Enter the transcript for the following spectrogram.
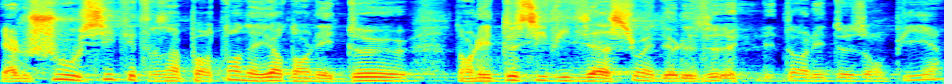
Il y a le chou aussi qui est très important d'ailleurs dans dans les deux civilisations et dans les deux empires.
